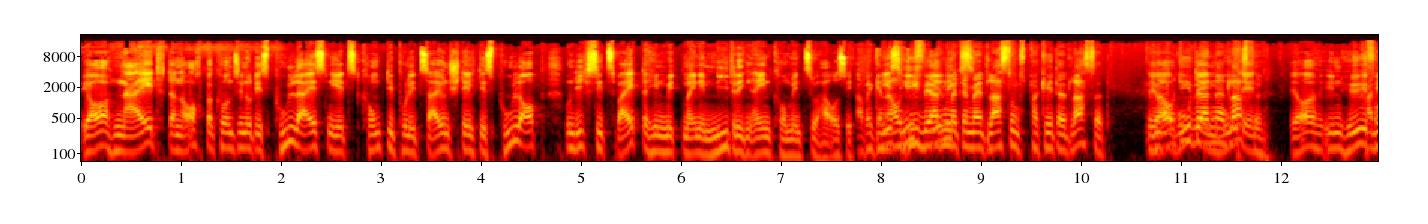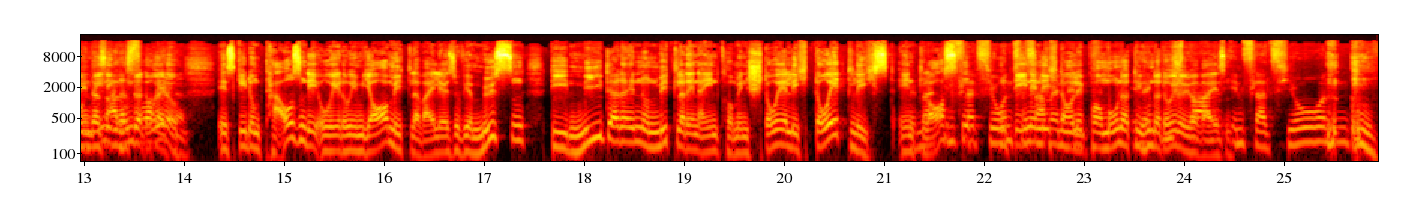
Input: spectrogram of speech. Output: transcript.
ja, Neid, der Nachbar kann sich nur das Pool leisten, jetzt kommt die Polizei und stellt das Pool ab und ich sitze weiterhin mit meinem niedrigen Einkommen zu Hause. Aber genau die werden mit dem. Entlastungspaket entlastet. Genau Ja, die werden entlastet. denn? Ja, in Höhe Kann von das wenigen alles hundert Euro. vorrechnen? Es geht um tausende Euro im Jahr mittlerweile. Also wir müssen die niederen und mittleren Einkommen steuerlich deutlichst entlasten und denen nicht alle paar Monate 100 Euro überweisen. Inflation,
